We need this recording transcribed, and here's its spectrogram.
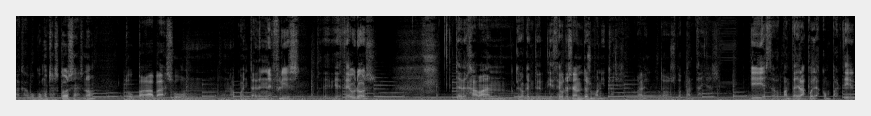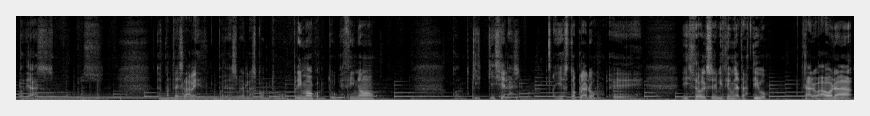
acabó con muchas cosas, ¿no? Tú pagabas una cuenta de Netflix de 10 euros, te dejaban, creo que 10 euros eran dos monitores, ¿vale? Dos, dos pantallas. Y estas dos pantallas las podías compartir, podías, pues, dos pantallas a la vez, podías verlas con tu primo, con tu vecino, con quien quisieras. Y esto, claro, eh, hizo el servicio muy atractivo. Claro, ahora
